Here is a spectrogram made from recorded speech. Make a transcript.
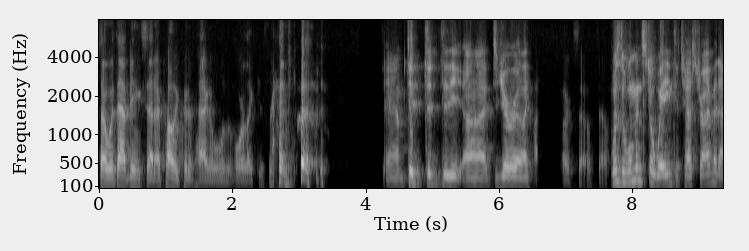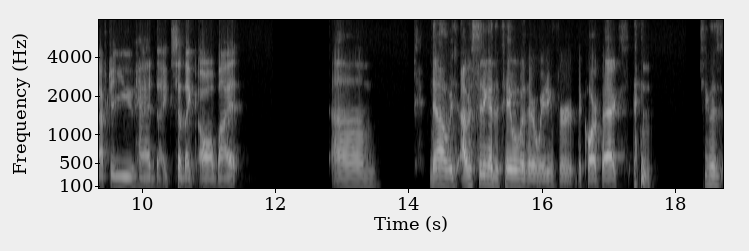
so with that being said, I probably could have haggled a little bit more like your friend, but Damn. Did did did uh did you ever like so so was the woman still waiting to test drive it after you had like said like oh, I'll buy it? um, no, I was sitting at the table with her waiting for the Carfax, and she goes,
